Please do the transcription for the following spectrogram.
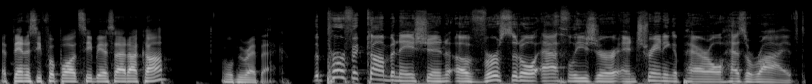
at fantasyfootball at cbsi.com. We'll be right back. The perfect combination of versatile athleisure and training apparel has arrived.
